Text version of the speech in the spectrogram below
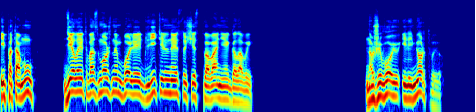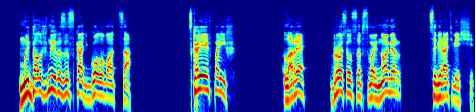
и потому делает возможным более длительное существование головы. Но живую или мертвую мы должны разыскать голову отца. Скорее в Париж. Ларе бросился в свой номер собирать вещи.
